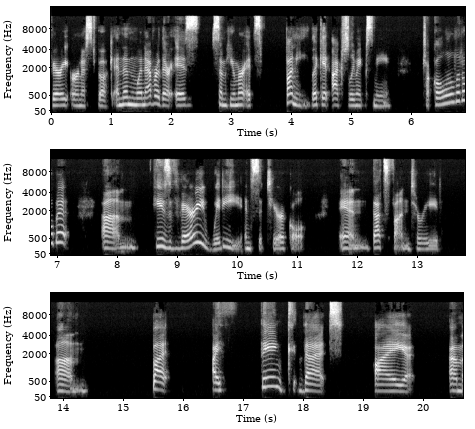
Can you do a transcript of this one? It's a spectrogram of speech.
very earnest book. And then whenever there is some humor, it's funny. Like it actually makes me chuckle a little bit. Um, he's very witty and satirical, and that's fun to read. Um, but I think that I um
